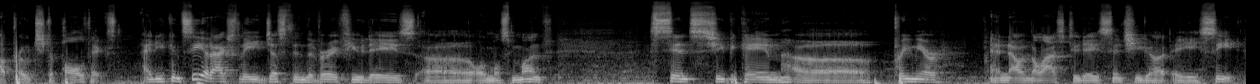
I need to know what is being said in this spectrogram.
approach to politics. And you can see it actually just in the very few days, uh, almost month, since she became uh, premier, and now in the last two days since she got a seat.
